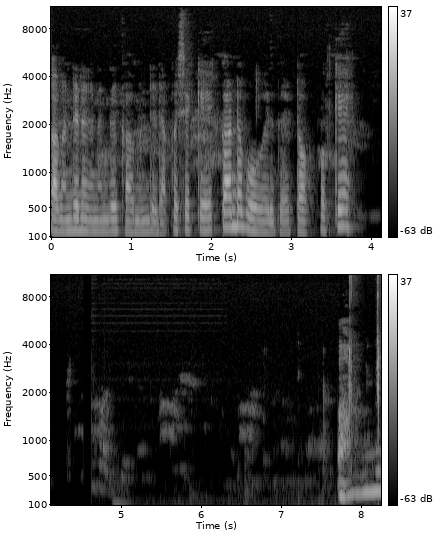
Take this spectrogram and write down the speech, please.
കമന്റ് ഇടണമെങ്കിൽ കമന്റ് ഇടാം. പക്ഷെ കേൾക്കാണ്ട് പോകരുത് കേട്ടോ. ഓക്കെ? അമ്മേ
